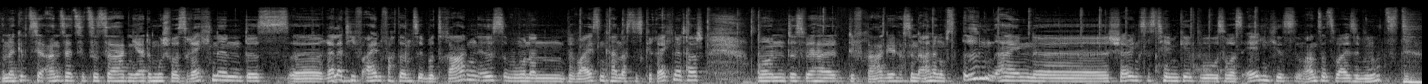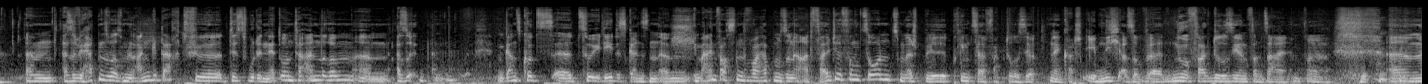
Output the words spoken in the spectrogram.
Und da gibt es ja Ansätze zu sagen, ja, du musst was rechnen, das äh, relativ einfach dann zu übertragen ist, wo man dann beweisen kann, dass du es gerechnet hast. Und das wäre halt die Frage, hast du eine Ahnung, ob es irgendein äh, Sharing-System gibt, wo sowas ähnliches ansatzweise benutzt? Ähm, also wir hatten sowas mal angedacht für Distributed Net unter anderem. Ähm, also äh, ganz kurz äh, zur Idee des Ganzen. Ähm, Im einfachsten Fall hat man so eine Art Falltürfunktion, zum Beispiel Primzahlfaktorisieren. Nein, Quatsch, eben nicht, also äh, nur Faktorisieren von Zahlen. Äh, ähm,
